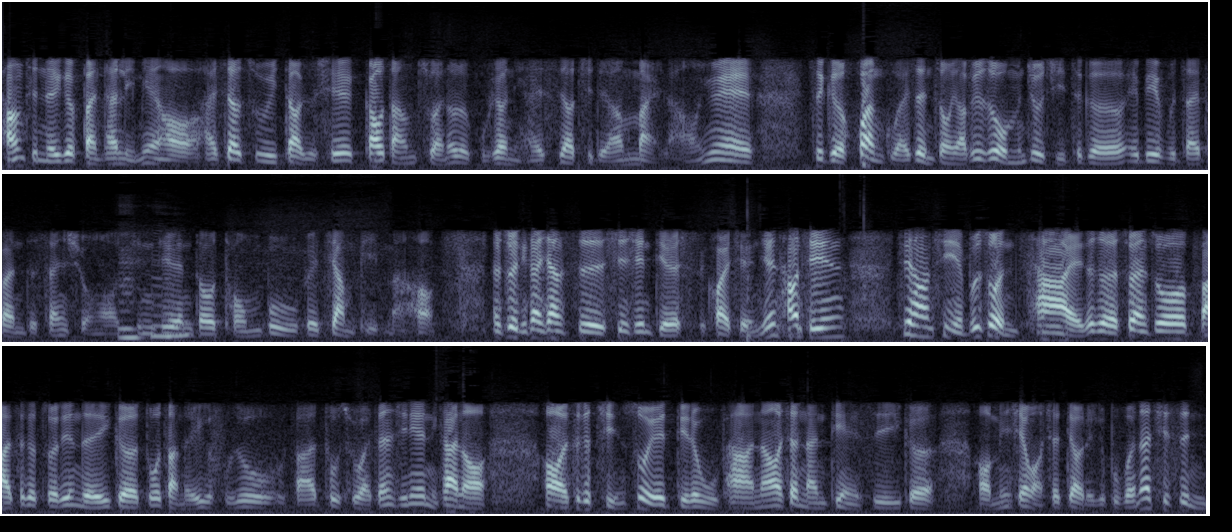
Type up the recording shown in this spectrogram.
行情的一个反弹里面哦，还是要注意到有些高档转弱的股票，你还是要记得要买了哦，因为这个换股还是很重要。比如说，我们就举这个 A B F 窄板的三雄哦，今天都同步被降平嘛哈。那所以你看，像是新兴跌了十块钱，今天行情，这行情也不是说很差哎。这个虽然说把这个昨天的一个多涨的一个幅度把它吐出来，但是今天你看哦。哦，这个锦硕也跌了五趴，然后像南电也是一个哦明显往下掉的一个部分。那其实你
